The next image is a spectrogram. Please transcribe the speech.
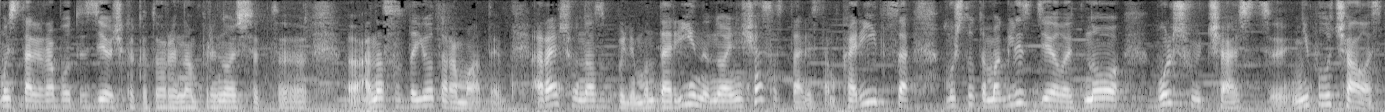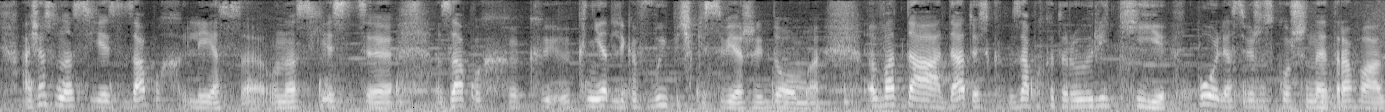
Мы стали работать с девочкой, которая нам приносит, э, она создает ароматы. Раньше у нас были мандарины, но они сейчас остались, там, корица. Мы что-то могли сделать, но большую часть не получалось. А сейчас у нас есть запах леса, у нас есть э, запах кнедликов, выпечки свежей дома, вода, да, то есть запах, который у реки, поле, свежескошенная трава.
